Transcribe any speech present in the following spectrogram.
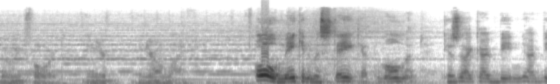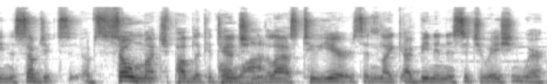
moving forward in your in your own life? Oh, making a mistake at the moment because like I've been I've been the subject of so much public attention in the last two years, and like I've been in a situation where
